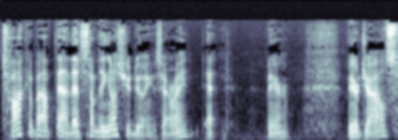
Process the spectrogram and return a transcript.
talk about that. That's something else you're doing. Is that right, At Mayor Mayor Giles?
